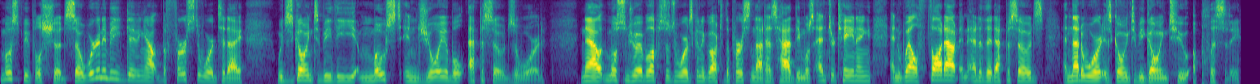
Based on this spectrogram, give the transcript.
most people should. So we're going to be giving out the first award today, which is going to be the Most Enjoyable Episodes Award. Now, the most enjoyable episodes award is going to go out to the person that has had the most entertaining and well thought out and edited episodes, and that award is going to be going to Aplicity.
